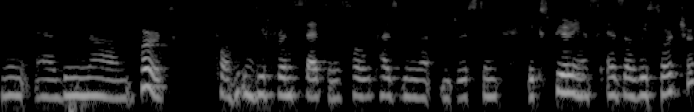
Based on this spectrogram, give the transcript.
in being um, heard for in different settings. So it has been an interesting experience as a researcher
